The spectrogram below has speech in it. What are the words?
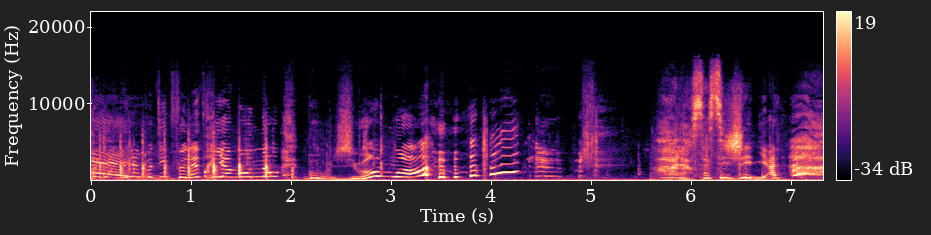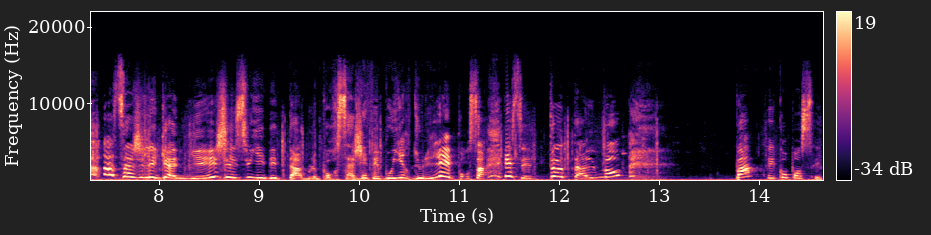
Regardez la petite fenêtre, il y a mon nom. Bonjour moi. Ah, Alors ça c'est génial. Ah ça je l'ai gagné, j'ai essuyé des tables pour ça, j'ai fait bouillir du lait pour ça, et c'est totalement pas récompensé.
